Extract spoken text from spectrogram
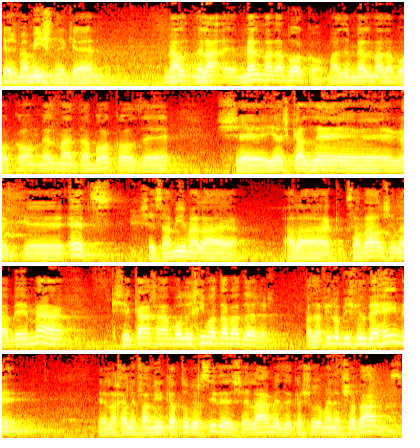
יש במשנה, כן? מל, מלמד הבוקו. מה זה מלמד הבוקו? מלמד הבוקו זה שיש כזה אה, עץ ששמים על, על הצוואר של הבהמה, כשככה מוליכים אותה בדרך. אז אפילו בשביל בהמה. לכן לפעמים כתוב בחסידס שלמד זה קשור עם הנפש הבאמיס.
